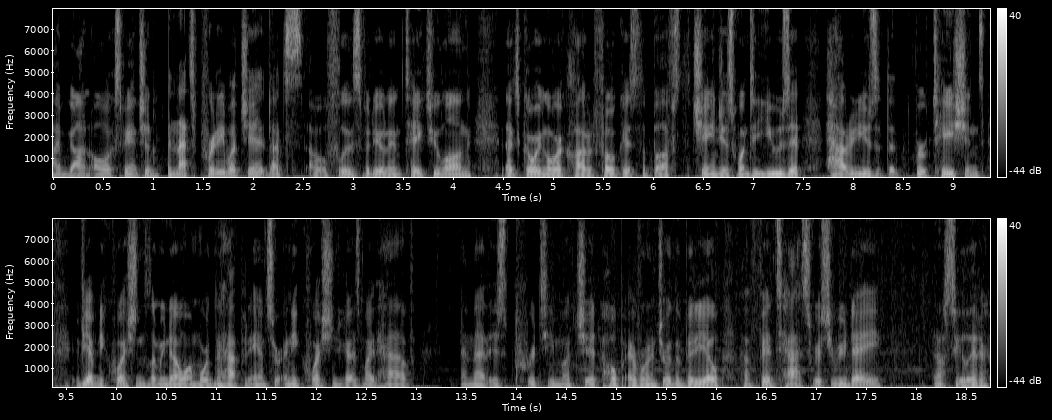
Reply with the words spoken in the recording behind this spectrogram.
I've gotten all expansion. And that's pretty much it. That's Hopefully this video didn't take too long. That's going over Clouded Focus, the buffs, the changes, when to use it, how to use it, the rotations. If you have any questions, let me know. I'm more than happy to answer any questions you guys might have. And that is pretty much it. Hope everyone enjoyed the video. Have a fantastic rest of your day, and I'll see you later.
